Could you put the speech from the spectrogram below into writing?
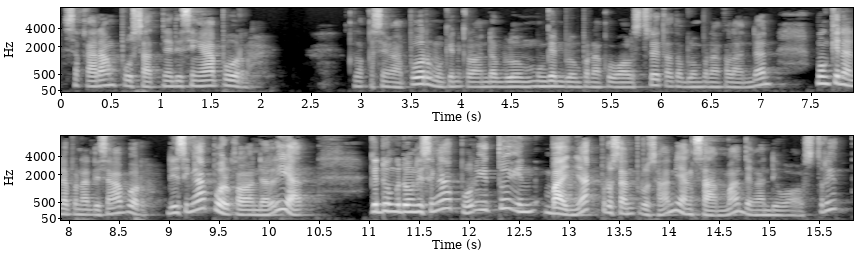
Sekarang pusatnya di Singapura. Kalau ke Singapura mungkin kalau anda belum mungkin belum pernah ke Wall Street atau belum pernah ke London mungkin anda pernah di Singapura. Di Singapura kalau anda lihat gedung-gedung di Singapura itu in, banyak perusahaan-perusahaan yang sama dengan di Wall Street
